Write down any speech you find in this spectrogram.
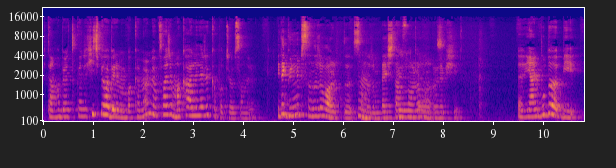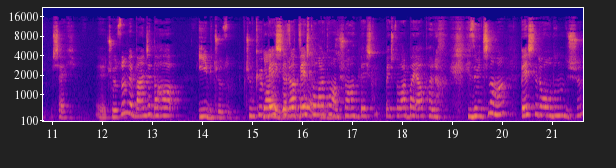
bir tane habere tıklayınca hiçbir haberime bakamıyorum. Yok sadece makaleleri kapatıyor sanırım. Bir de günlük sınırı vardı sanırım. Beşten Günlük, sonra mı evet. öyle bir şey. Ee, Yani bu da bir şey e, çözüm ve bence daha iyi bir çözüm. Çünkü Yani 5 lira, gazete- 5 dolar evet. tamam şu an 5, 5 dolar bayağı para bizim için ama 5 lira olduğunu düşün.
